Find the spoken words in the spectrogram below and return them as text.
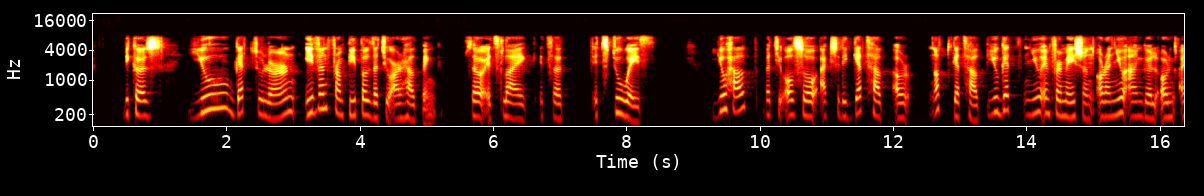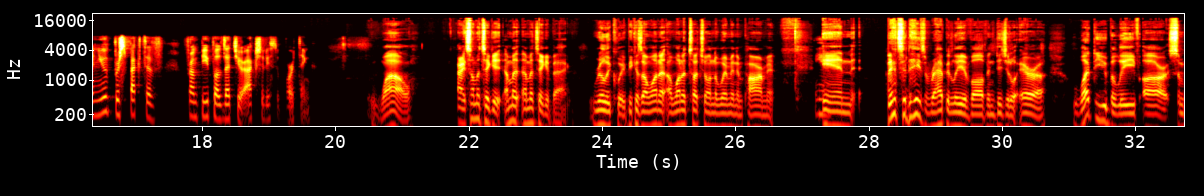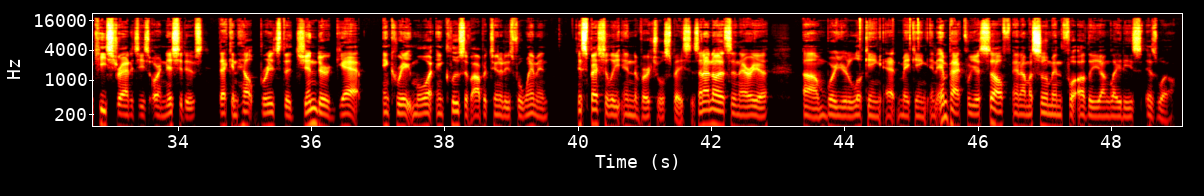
because you get to learn even from people that you are helping. So it's like it's a it's two ways. You help, but you also actually get help or not get help. You get new information or a new angle or a new perspective from people that you're actually supporting. Wow. All right, so I'm gonna take it. I'm gonna, I'm gonna take it back really quick because I want to I want to touch on the women empowerment. Yeah. And in today's rapidly evolving digital era, what do you believe are some key strategies or initiatives that can help bridge the gender gap and create more inclusive opportunities for women, especially in the virtual spaces? And I know that's an area um, where you're looking at making an impact for yourself, and I'm assuming for other young ladies as well.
